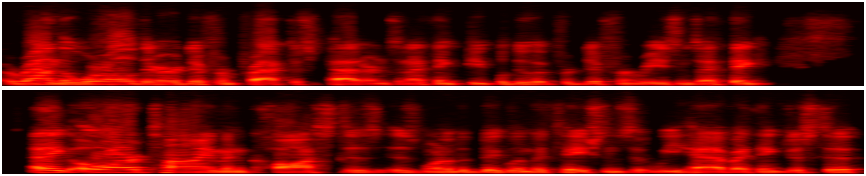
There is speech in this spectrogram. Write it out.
around the world there are different practice patterns, and I think people do it for different reasons. I think I think OR time and cost is is one of the big limitations that we have. I think just to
